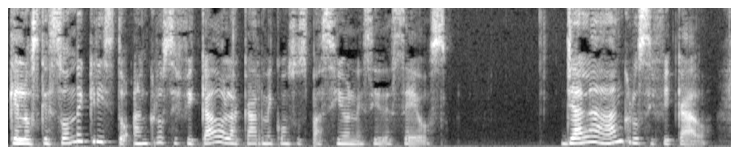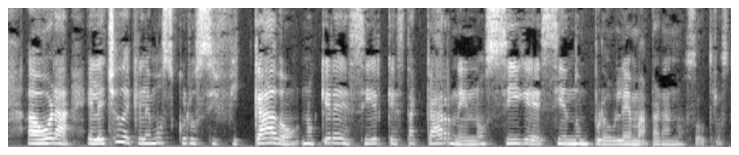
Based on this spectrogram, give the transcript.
que los que son de Cristo han crucificado la carne con sus pasiones y deseos ya la han crucificado. Ahora, el hecho de que la hemos crucificado no quiere decir que esta carne no sigue siendo un problema para nosotros.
